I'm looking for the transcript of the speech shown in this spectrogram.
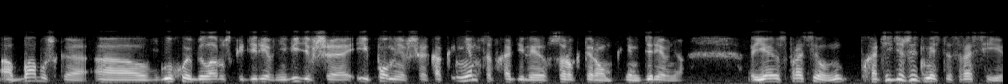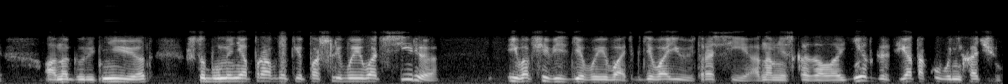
а, бабушка э, в глухой белорусской деревне, видевшая и помнившая, как немцы входили в 41-м к ним в деревню, я ее спросил, ну, хотите жить вместе с Россией? Она говорит, нет, чтобы у меня правнуки пошли воевать в Сирию и вообще везде воевать, где воюет Россия. Она мне сказала, нет, говорит, я такого не хочу.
